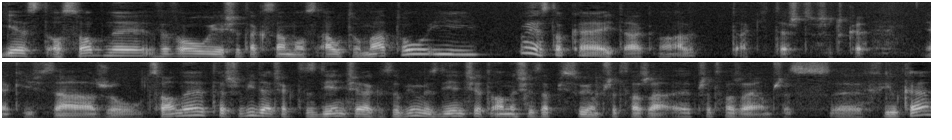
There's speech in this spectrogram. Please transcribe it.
jest osobny, wywołuje się tak samo z automatu i jest ok, tak? No ale taki też troszeczkę jakiś zażółcony. Też widać, jak te zdjęcia, jak zrobimy zdjęcie, to one się zapisują, przetwarza, przetwarzają przez e, chwilkę.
